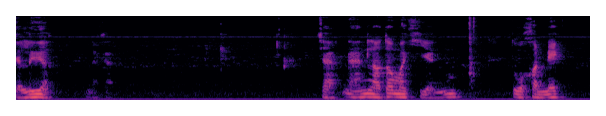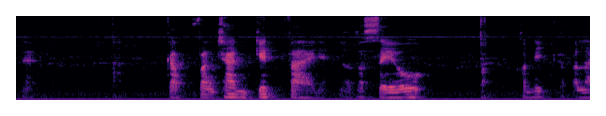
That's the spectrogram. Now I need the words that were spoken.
จะเลือกนะครับ จากนั้นเราต้องมาเขียนตัว connect นะกับฟังก์ชัน get file เนี่ย แล้วก็ cell connect กับอะไร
